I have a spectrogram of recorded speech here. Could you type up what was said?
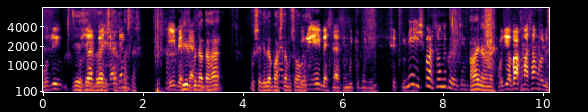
Kuzu, diyeceğim kuzular böyle işte arkadaşlar. İyi Bir güne daha kuzuyu. bu şekilde başlamış olduk. Kuzuyu iyi beslersin küçük kuzuyu. Süt kuzuyu. Ne iş varsa onu göreceğim. Aynen öyle. Kuzuya bakmasan ölür.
